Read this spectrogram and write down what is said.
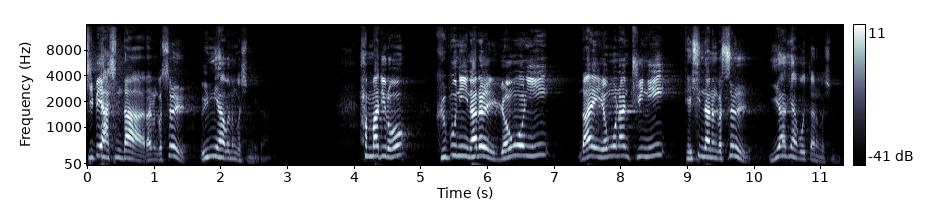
지배하신다라는 것을 의미하는 것입니다. 한마디로 그분이 나를 영원히 나의 영원한 주인이 되신다는 것을 이야기하고 있다는 것입니다.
